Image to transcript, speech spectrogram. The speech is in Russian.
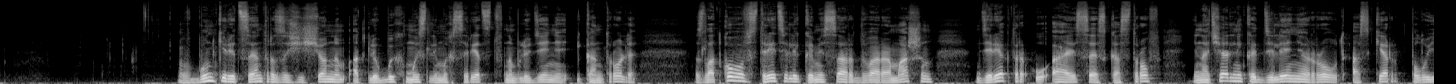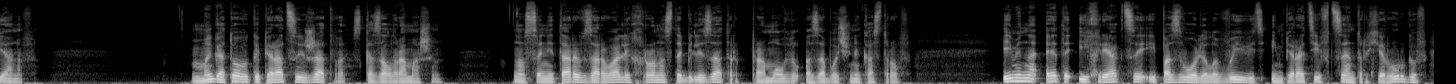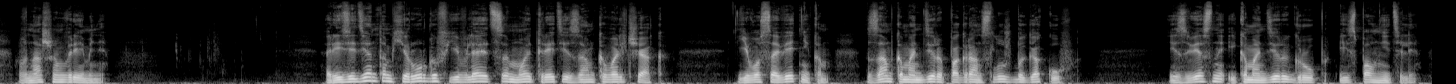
В бункере центра, защищенном от любых мыслимых средств наблюдения и контроля, Златкова встретили комиссар 2 Ромашин, директор УАСС Костров и начальник отделения Роуд Аскер Полуянов. «Мы готовы к операции «Жатва», — сказал Ромашин. «Но санитары взорвали хроностабилизатор», — промолвил озабоченный Костров. Именно эта их реакция и позволила выявить императив Центр хирургов в нашем времени. Резидентом хирургов является мой третий зам Ковальчак. Его советником – зам командира погранслужбы Гакув. Известны и командиры групп, и исполнители –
